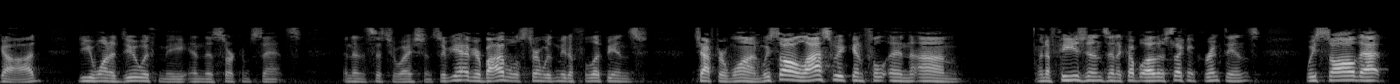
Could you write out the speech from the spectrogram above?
God, do you want to do with me in this circumstance and in this situation? So if you have your Bibles, turn with me to Philippians chapter 1. We saw last week in, in, um, in Ephesians and a couple other Second Corinthians, we saw that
